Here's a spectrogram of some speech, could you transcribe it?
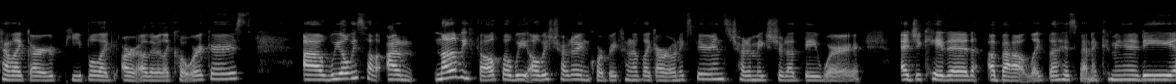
kind of like our people, like our other like coworkers, uh, we always felt um, not that we felt, but we always try to incorporate kind of like our own experience, try to make sure that they were educated about like the Hispanic community,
